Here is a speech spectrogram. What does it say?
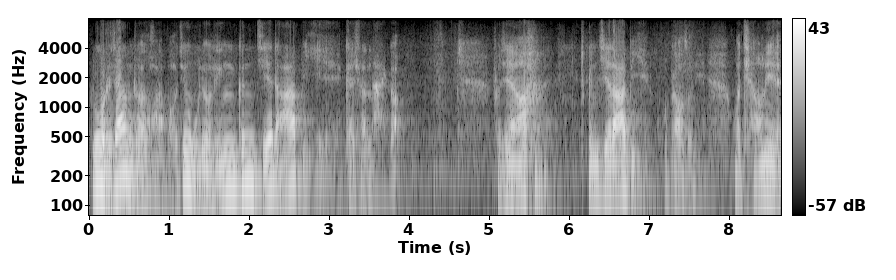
如果是家用车的话，宝骏五六零跟捷达比该选哪个？首先啊，跟捷达比，我告诉你，我强烈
